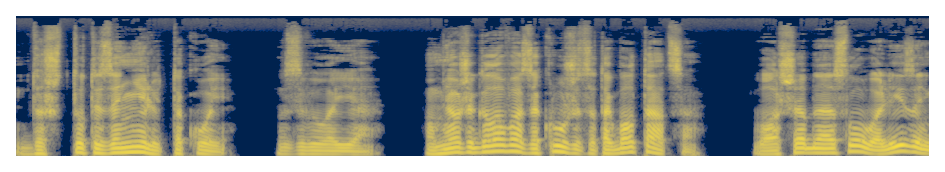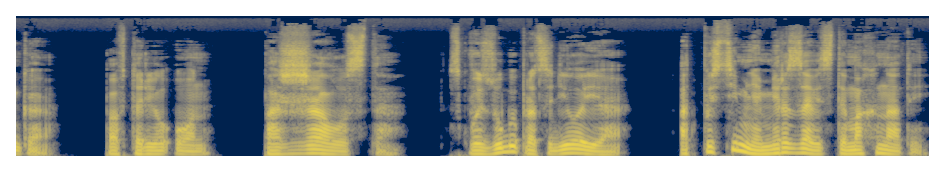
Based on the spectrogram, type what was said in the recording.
«Да что ты за нелюдь такой?» Взвыла я. «У меня уже голова закружится так болтаться!» «Волшебное слово, Лизонька!» Повторил он. «Пожалуйста!» Сквозь зубы процедила я. «Отпусти меня, мерзавец ты мохнатый!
